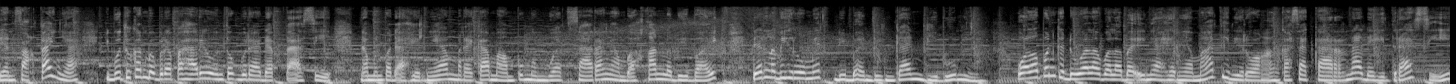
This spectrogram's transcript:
Dan faktanya dibutuhkan beberapa hari untuk beradaptasi. Namun pada akhirnya mereka mampu membuat sarang yang bahkan lebih baik dan lebih rumit dibandingkan di bumi. Walaupun kedua laba-laba ini akhirnya mati di ruang angkasa karena dehidrasi,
